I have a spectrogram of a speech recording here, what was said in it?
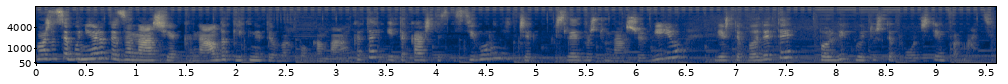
може да се абонирате за нашия канал, да кликнете върху камбанката и така ще сте сигурни, че в следващото наше видео вие ще бъдете първи, които ще получите информация.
